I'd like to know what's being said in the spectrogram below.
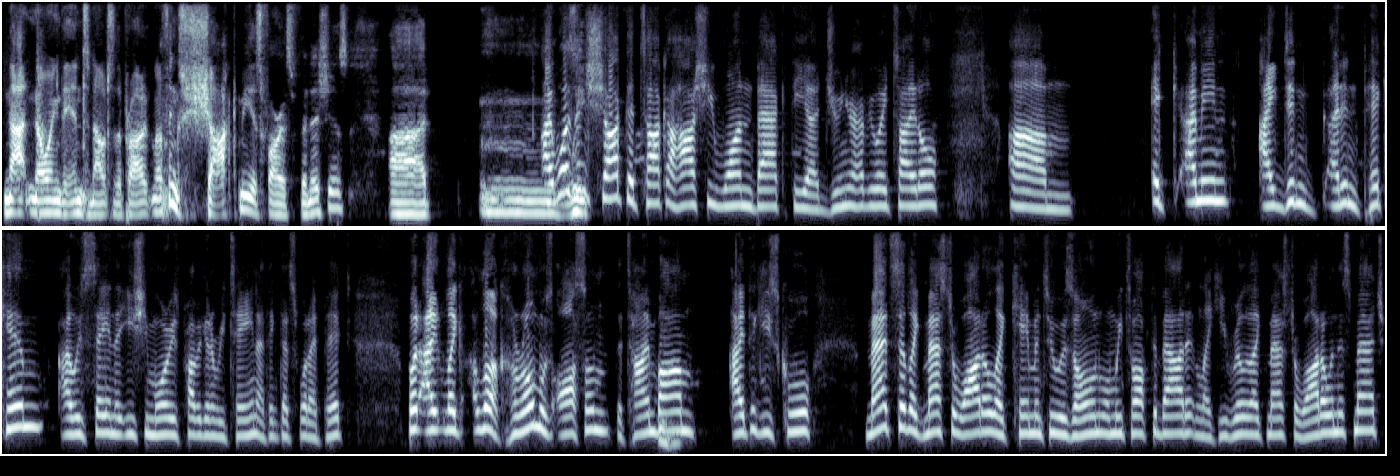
not knowing the ins and outs of the product, nothing shocked me as far as finishes. Uh, mm, I wasn't we- shocked that Takahashi won back the uh, junior heavyweight title. Um, it. I mean, I didn't. I didn't pick him. I was saying that Ishimori is probably going to retain. I think that's what I picked. But I like look. Hiromu was awesome. The time mm-hmm. bomb. I think he's cool. Matt said like Master Wato like came into his own when we talked about it, and like he really liked Master Wato in this match.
